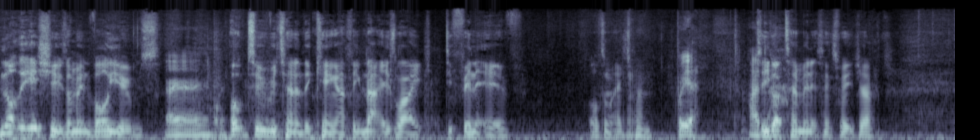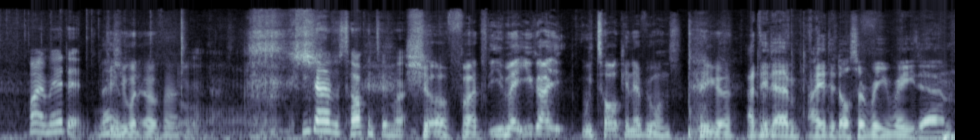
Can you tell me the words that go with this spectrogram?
not the issues. I mean volumes. Yeah, yeah, yeah. Up to Return of the King, I think that is like definitive Ultimate X Men. But yeah, I, So you got ten minutes next week, Jack, oh, I made it. because you went over. You guys was talking too much. Shut up, man. You mate, you guys, we talking everyone's. Here you go. I did. Um, I did also reread um,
